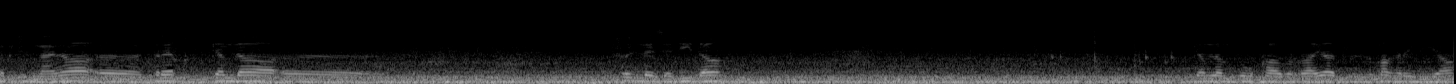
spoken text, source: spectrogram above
كتشوفوا معنا آه، الطريق كاملة آه، حلة جديدة. كاملة مزوقة بالرايات المغربية.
